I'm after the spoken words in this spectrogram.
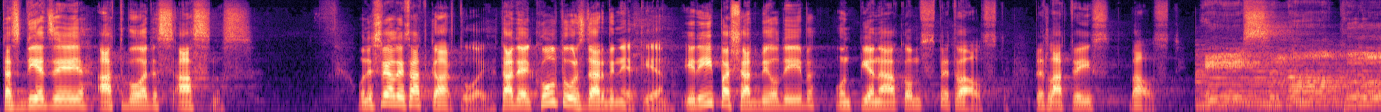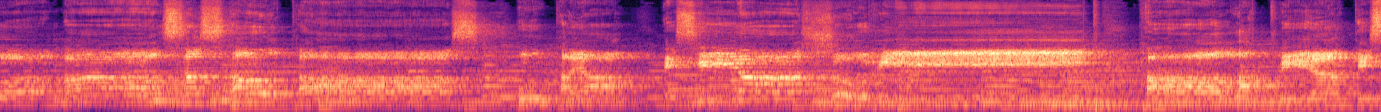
Tas diedzēja atmodas asnus. Un es vēlreiz atkārtoju, tādēļ kultūras darbiniekiem ir īpaša atbildība un pienākums pret valsti, pret Latvijas valsti. Tautās, un tajā es iešu rīt, kā latvietis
